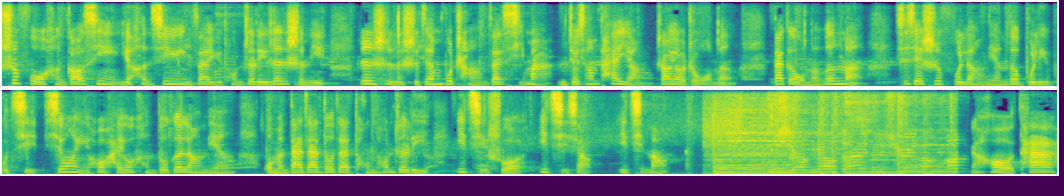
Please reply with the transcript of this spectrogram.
师傅很高兴，也很幸运在雨桐这里认识你。认识的时间不长，在喜马，你就像太阳，照耀着我们，带给我们温暖。谢谢师傅两年的不离不弃，希望以后还有很多个两年，我们大家都在彤彤这里一起说，一起笑，一起闹。然后他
